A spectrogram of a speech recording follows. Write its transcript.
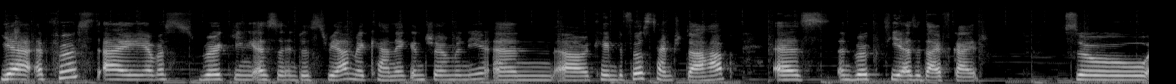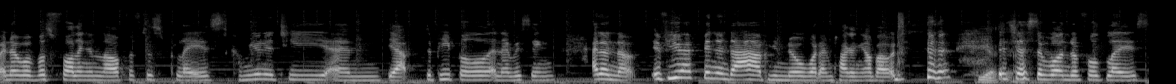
Yeah, at first I, I was working as an industrial mechanic in Germany and uh, came the first time to Dahab as and worked here as a dive guide. So and I was falling in love with this place, community, and yeah, the people and everything. I don't know if you have been in Dahab, you know what I'm talking about. Yes. it's just a wonderful place.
